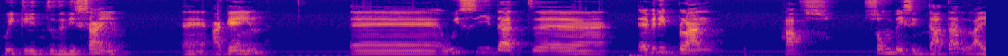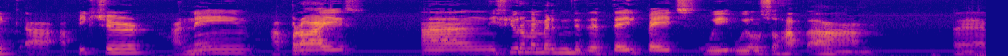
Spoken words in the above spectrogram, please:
quickly to the design, uh, again, we see that uh, every plant has some basic data like uh, a picture, a name, a price, and if you remember in the detail page, we, we also have um, uh,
